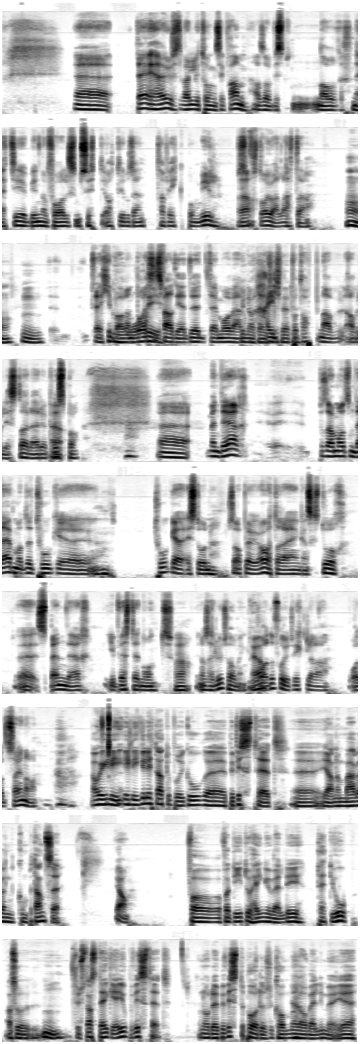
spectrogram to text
Eh, det høres selvfølgelig tvunget seg fram. Altså hvis, når nettsider begynner å få liksom 70-80% trafikk på mobil, så Ja. forstår jo alle at det, Mm. Mm. det er ikke bare en basisferdighet, det, det må være helt på toppen av, av lista. Det er det pluss på. Uh, men der, eh, på samme måte som det på en måte tok, eh, tok en stund, så opplever jeg også at det er en ganske stor uh, spenn der i bevisstheten rundt Ja. universell utforming. Ja. Både for utviklere og designere. Ja, og jeg, jeg liker litt at du bruker ordet bevissthet, eh, gjerne mer enn kompetanse. Ja. For, fordi du henger jo veldig tett i hop. Altså, Mm. første steg er jo bevissthet. Og når du er bevisst på det, så kommer det veldig mye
